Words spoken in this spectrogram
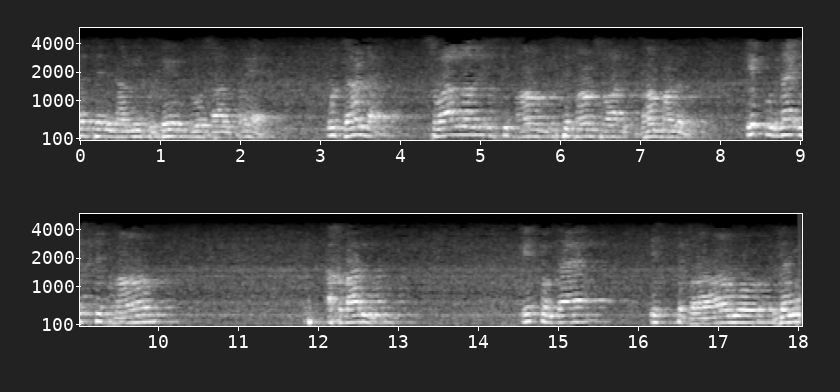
درجے نظامی کو ڈیڑھ دو سال پڑھے، وہ جان ہے، سوال نال استفام استفام سوال استفام مان لو ایک ہوں استفام اخباری۔ ایک ہوں استفام یعنی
